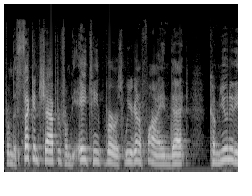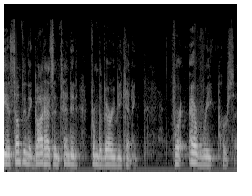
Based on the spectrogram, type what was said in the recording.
from the second chapter, from the 18th verse, we are going to find that community is something that God has intended from the very beginning for every person.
